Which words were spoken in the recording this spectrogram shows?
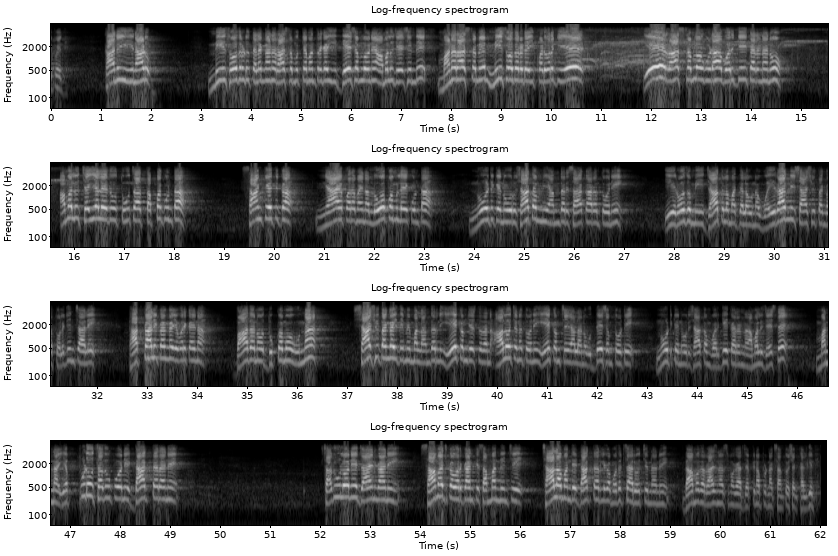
అయిపోయింది. కానీ ఈనాడు మీ సోదరుడు తెలంగాణ రాష్ట్ర ముఖ్యమంత్రిగా ఈ దేశంలోనే అమలు చేసింది మన రాష్ట్రమే మీ సోదరుడే ఇప్పటి వరకు ఏ ఏ రాష్ట్రంలో కూడా వర్గీకరణను అమలు చెయ్యలేదు. తూచా తప్పకుండా సాంకేతిక న్యాయపరమైన లోపం లేకుండా నూటికి నూరు శాతం మీ అందరి సహకారంతోనే ఈరోజు మీ జాతుల మధ్యలో ఉన్న వైరాన్ని శాశ్వతంగా తొలగించాలి. తాత్కాలికంగా ఎవరికైనా బాధనో దుఃఖమో ఉన్నా శాశ్వతంగా ఇది మిమ్మల్ని అందరినీ ఏకం చేస్తుందన్న ఆలోచనతోని ఏకం చేయాలన్న ఉద్దేశంతో నూటికి నూరు శాతం వర్గీకరణను అమలు చేస్తే మొన్న ఎప్పుడూ చదువుకొని డాక్టర్ అనే చదువులోనే జాయిన్ కానీ సామాజిక వర్గానికి సంబంధించి చాలామంది డాక్టర్లుగా మొదటిసారి వచ్చిందని దామోదర్ రాజనరసింహ గారు చెప్పినప్పుడు నాకు సంతోషం కలిగింది.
